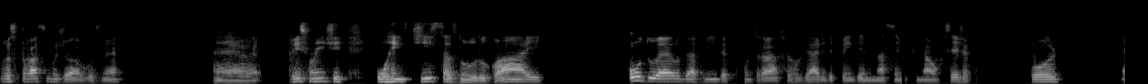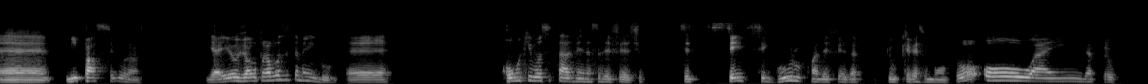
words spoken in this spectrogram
os próximos jogos, né? É, principalmente o Rentistas no Uruguai, o duelo da vida contra a Ferroviária, dependendo na semifinal, seja como for, é, me passa segurança. E aí eu jogo para você também, Gu. É, como que você tá vendo essa defesa? Tipo, você se sente seguro com a defesa que o Crespo montou ou ainda preocupa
